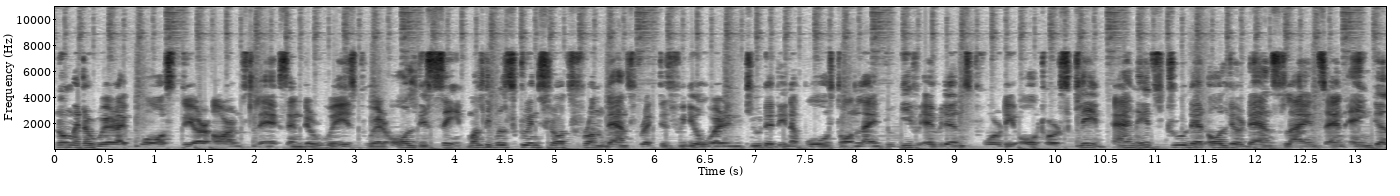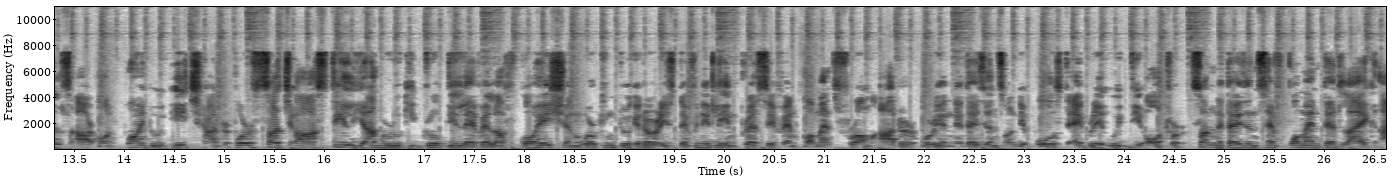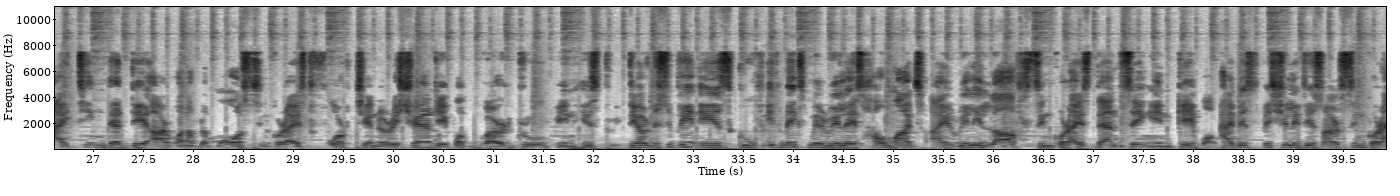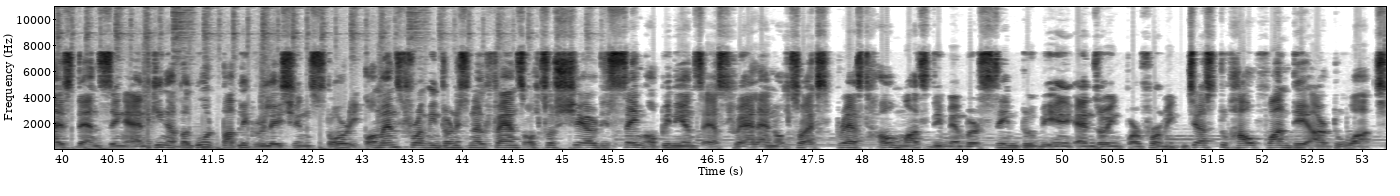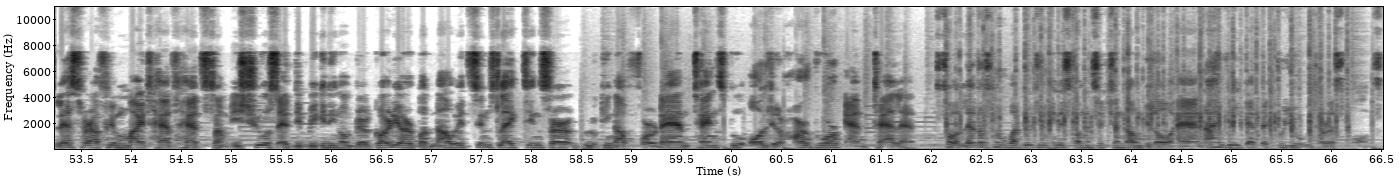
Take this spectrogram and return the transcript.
no matter where I post their arms, legs and their waist were all the same. Multiple screenshots from dance practice video were included in a post online to give evidence for the author's claim and it's true that all their dance lines and angles are on point with each other. For such a still young rookie group, the level of cohesion working together is definitely impressive and comments from other Korean netizens on the post agree with the author. Some netizens have commented like, I think that they are one of the most synchronized 4th generation K-pop girl group in history. Their discipline is goof. It makes me realize how much I really love synchronized dancing in K-pop. Hybe specialties are synchronized dancing and making up a good public relations story. Comments from international fans also share the same opinions as well and also expressed how much the members seem to be enjoying performing, just to how fun they are to watch. Le Sserafim might have had some issues at the beginning of their career but now it seems like things are looking up for them thanks to all their hard work and talent. So let us know what you think in this comment section down below and I will get back to you with a response.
